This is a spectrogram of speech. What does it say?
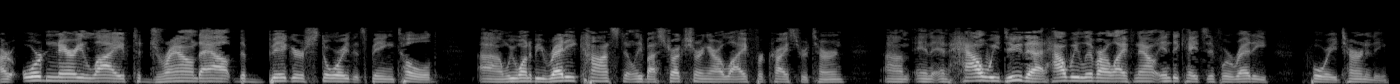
our ordinary life to drown out the bigger story that's being told. Um, we want to be ready constantly by structuring our life for Christ's return. Um, and, and how we do that, how we live our life now indicates if we're ready for eternity.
